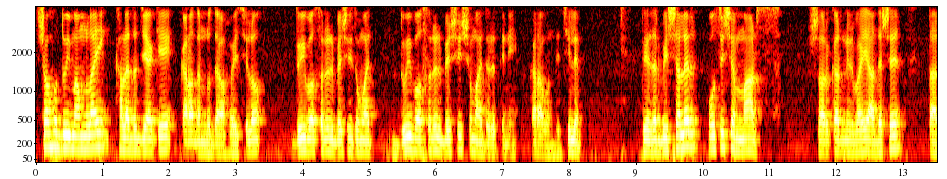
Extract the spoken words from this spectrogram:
সহ দুই মামলায় খালেদা জিয়াকে কারাদণ্ড দেওয়া হয়েছিল। দুই বছরের বেশি সময়, দুই বছরের বেশি সময় ধরে তিনি কারাবন্দী ছিলেন। দুই হাজার বিশ সালের পঁচিশে মার্চ সরকার নির্বাহী আদেশে তার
